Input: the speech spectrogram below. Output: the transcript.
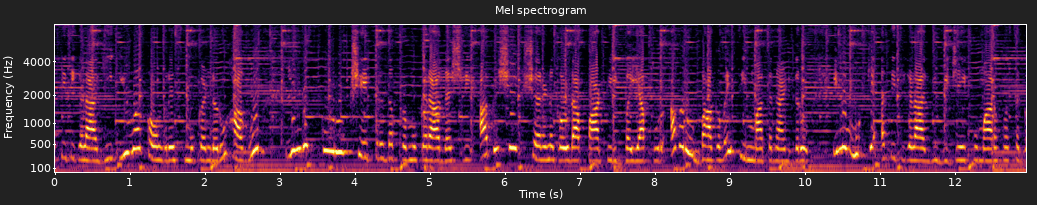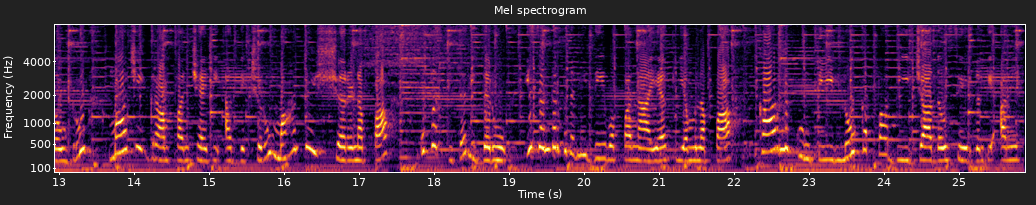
ಅತಿಥಿಗಳಾಗಿ ಯುವ ಕಾಂಗ್ರೆಸ್ ಮುಖಂಡರು ಹಾಗೂ ಲಿಂಗಸ್ಕೂರು ಕ್ಷೇತ್ರದ ಪ್ರಮುಖರಾದ ಶ್ರೀ ಅಭಿಷೇಕ್ ಶರಣಗೌಡ, ಪಾಟೀಲ್ ಬಯ್ಯಾಪುರ್ ಅವರು ಭಾಗವಹಿಸಿ ಮಾತನಾಡಿದರು. ಇನ್ನು ಮುಖ್ಯ ಅತಿಥಿಗಳಾಗಿ ವಿಜಯಕುಮಾರ್ ಹೊಸಗೌಡ್ರು, ಮಾಜಿ ಗ್ರಾಮ ಪಂಚಾಯಿತಿ ಅಧ್ಯಕ್ಷರು ಮಹಂತೇಶ್ ಶರಣಪ್ಪ ಉಪಸ್ಥಿತರಿದ್ದರು. ಈ ಸಂದರ್ಭದಲ್ಲಿ ದೇವಪ್ಪ ನಾಯಕ್, ಯಮನಪ್ಪ ಕಾರ್ಲಕುಂಟಿ ಲೋಕಪ್ಪ ಬಿ ಜಾಧವ್ ಸೇರಿದಂತೆ ಅನೇಕ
